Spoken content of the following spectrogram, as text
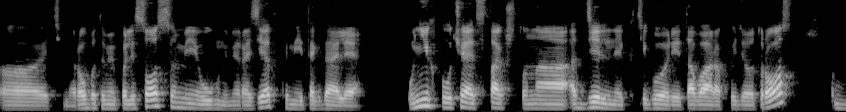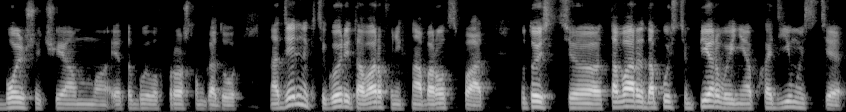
э, этими роботами-пылесосами, умными розетками и так далее. У них получается так, что на отдельные категории товаров идет рост больше, чем это было в прошлом году. На отдельной категории товаров у них наоборот спад. Ну, то есть э, товары, допустим, первой необходимости,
